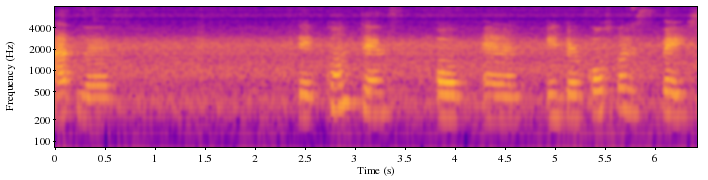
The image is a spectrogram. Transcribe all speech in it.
atlas the contents of an intercostal space,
